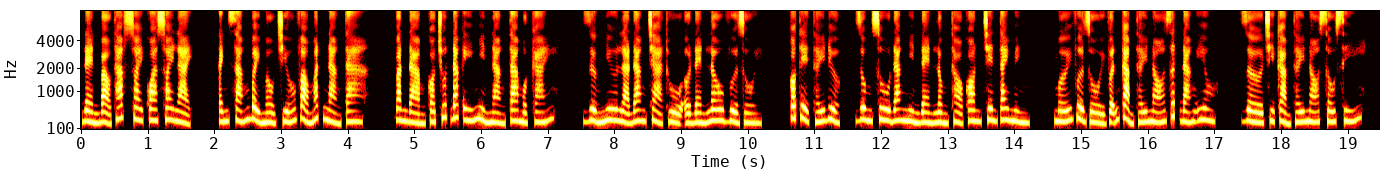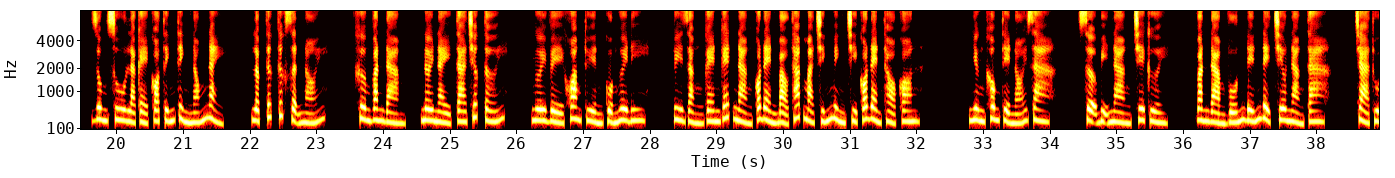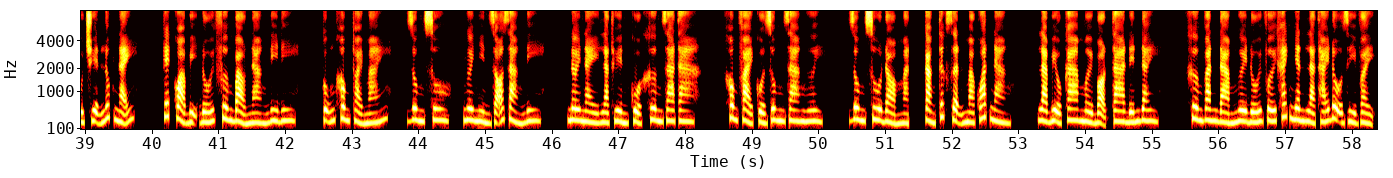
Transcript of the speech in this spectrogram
Đèn bảo tháp xoay qua xoay lại, ánh sáng bảy màu chiếu vào mắt nàng ta. Văn Đàm có chút đắc ý nhìn nàng ta một cái, dường như là đang trả thù ở đèn lâu vừa rồi. Có thể thấy được, Dung Su đang nhìn đèn lồng thỏ con trên tay mình. Mới vừa rồi vẫn cảm thấy nó rất đáng yêu. Giờ chỉ cảm thấy nó xấu xí. Dung Su là kẻ có tính tình nóng này. Lập tức tức giận nói. Khương Văn Đàm, nơi này ta trước tới. Ngươi về khoang thuyền của ngươi đi. Tuy rằng ghen ghét nàng có đèn bảo tháp mà chính mình chỉ có đèn thỏ con. Nhưng không thể nói ra. Sợ bị nàng chê cười. Văn Đàm vốn đến để chiêu nàng ta. Trả thù chuyện lúc nãy. Kết quả bị đối phương bảo nàng đi đi, cũng không thoải mái. Dung Su, ngươi nhìn rõ ràng đi, nơi này là thuyền của Khương gia ta, không phải của Dung gia ngươi. Dung Su đỏ mặt, càng tức giận mà quát nàng, là biểu ca mời bọn ta đến đây. Khương Văn Đàm ngươi đối với khách nhân là thái độ gì vậy?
